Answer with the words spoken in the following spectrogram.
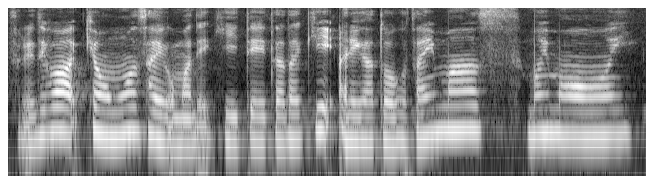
それでは今日も最後まで聞いていただきありがとうございます。もいもーい。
